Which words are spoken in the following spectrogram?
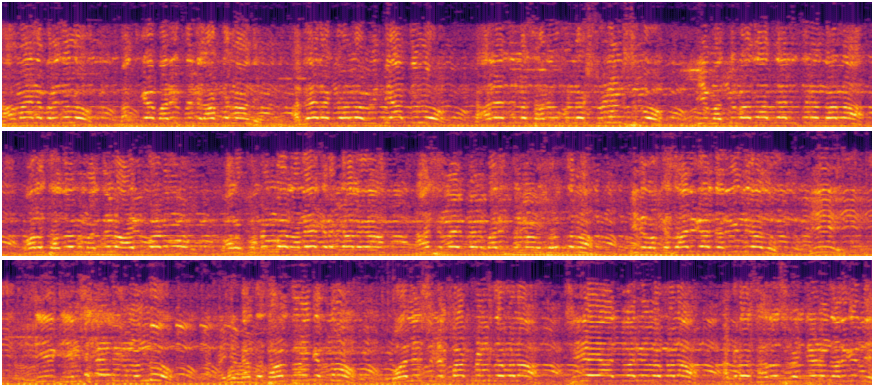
సామాన్య ప్రజలు బతికే పరిస్థితి లేకుండా ఉంది. అదే రకంలో విద్యార్థులు కాలేజీలో చదువుకున్న స్టూడెంట్స్కు ఈ మత్తు పదార్థాలు ఇచ్చినందువల్ల వాళ్ళ చదువుల మధ్యలో ఆగిపోవడము వాళ్ళ కుటుంబాలు అనేక రకాలుగా నాశనమైపోయిన అయిపోయిన పరిస్థితి మనం చూస్తున్నాం. ఇది ఒక్కసారిగా జరిగింది కాదు. ఈ ఈ ఇన్సిడెంట్కి ముందు గత సంవత్సరం క్రితం పోలీస్ డిపార్ట్మెంట్తో కూడా సిఐ ఆధ్వర్యంలో కూడా అక్కడ సదస్సు పెట్టడం జరిగింది.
